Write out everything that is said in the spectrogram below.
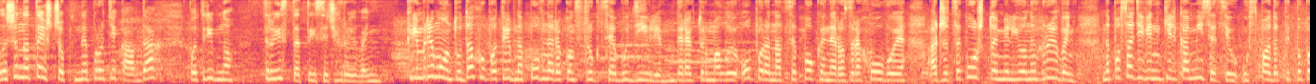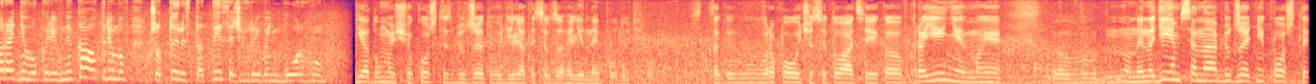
Лише на те, щоб не протікав дах, потрібно 300 тисяч гривень. Крім ремонту даху, потрібна повна реконструкція будівлі. Директор малої опери на це поки не розраховує, адже це коштує мільйони гривень. На посаді він кілька місяців. У спадок від попереднього керівника отримав 400 тисяч гривень боргу. Я думаю, що кошти з бюджету виділятися взагалі не будуть. Так, враховуючи ситуацію, яка в країні, ми е, ну, не надіємося на бюджетні кошти.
